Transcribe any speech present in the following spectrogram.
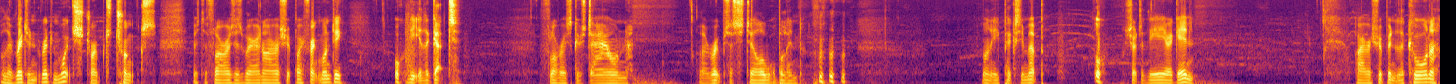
Oh, the red and red and white striped trunks. Mr. Flores is wearing Irish whip by Frank Monte. Oh, knee to the gut. Flores goes down. The ropes are still wobbling. Monte picks him up. Oh, Shot to the ear again. Irish whip into the corner.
